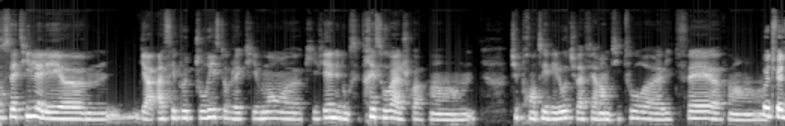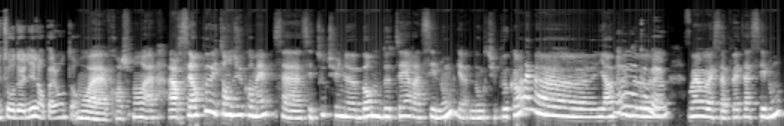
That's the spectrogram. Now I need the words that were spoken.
cette île, elle est, il y a assez peu de touristes objectivement qui viennent, et donc c'est très sauvage. Quoi tu prends tes vélos, tu vas faire un petit tour euh, vite fait. Euh, enfin... Oui, tu fais le tour de l'île en pas longtemps. Ouais, franchement. Euh, alors, c'est un peu étendu quand même. Ça, c'est toute une bande de terre assez longue. Donc, tu peux quand même. Il y a un peu de. Quand même. Ouais, ouais, ça peut être assez long.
